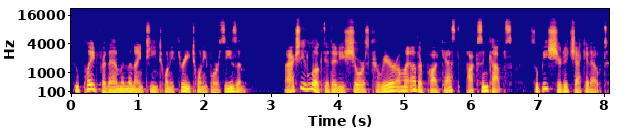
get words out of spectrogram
who played for them in the 1923 24 season. I actually looked at Eddie Shore's career on my other podcast, Pucks and Cups, so be sure to check it out.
